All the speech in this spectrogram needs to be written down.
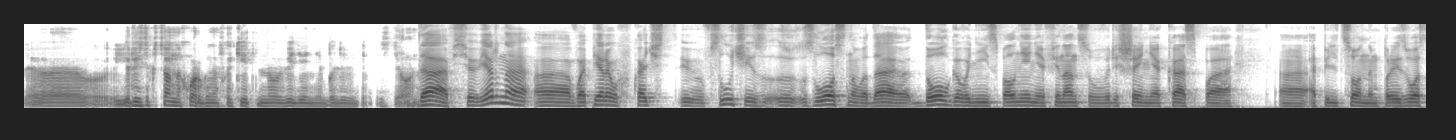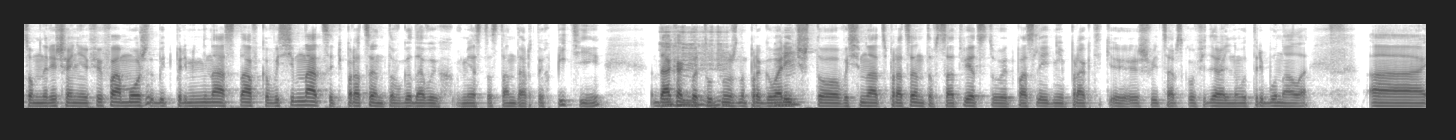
э, юрисдикционных органов какие-то нововведения были сделаны? Да, все верно. А, во-первых, в качестве, в случае злостного, да, долгого неисполнения финансового решения КАС по а, апелляционным производством на решение ФИФА может быть применена ставка 18% годовых вместо стандартных 5%. Да, как бы тут нужно проговорить, что 18% соответствует последней практике швейцарского федерального трибунала. А,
